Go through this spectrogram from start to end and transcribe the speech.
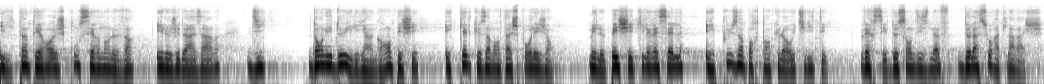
il t'interroge concernant le vin et le jeu de hasard, dit Dans les deux il y a un grand péché et quelques avantages pour les gens, mais le péché qu'ils récèlent est plus important que leur utilité. Verset 219 de la Sourate La Vache.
